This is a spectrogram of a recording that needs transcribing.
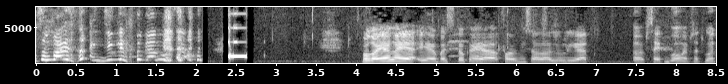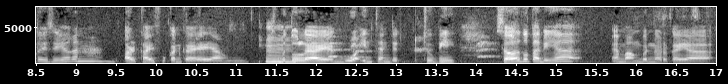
Sumpah anjing ya gue gak bisa. Pokoknya kayak iya pas itu kayak kalau misalnya lu lihat website gue website gue tuh isinya kan archive bukan kayak yang sebetulnya yang gue intended to be soalnya tuh tadinya emang bener kayak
